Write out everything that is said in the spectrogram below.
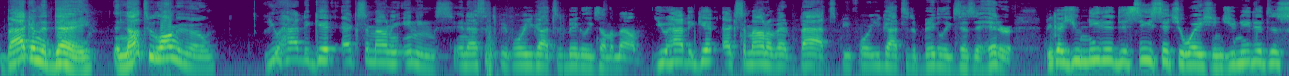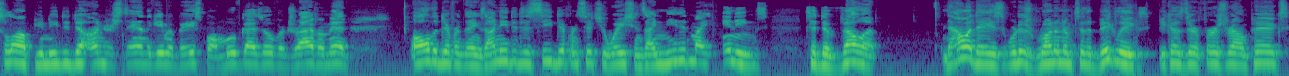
Back in the day, and not too long ago, you had to get X amount of innings in essence before you got to the big leagues on the mound. You had to get X amount of at bats before you got to the big leagues as a hitter because you needed to see situations, you needed to slump, you needed to understand the game of baseball, move guys over, drive them in, all the different things. I needed to see different situations. I needed my innings to develop. Nowadays, we're just running them to the big leagues because they're first round picks,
